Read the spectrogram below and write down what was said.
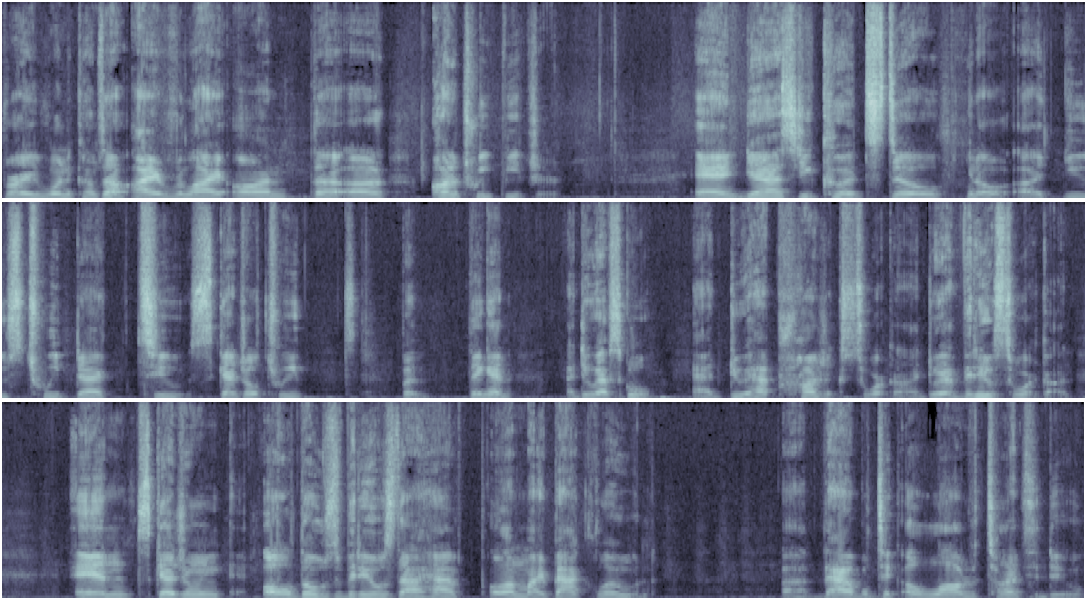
right when it comes out. I rely on the uh, auto tweet feature. And yes, you could still, you know, uh, use TweetDeck to schedule tweets, but again, I do have school. I do have projects to work on. I do have videos to work on and scheduling all those videos that I have on my backload, uh, that will take a lot of time to do.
